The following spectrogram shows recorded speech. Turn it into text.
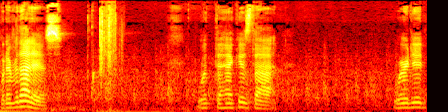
whatever that is. What the heck is that? Where did...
